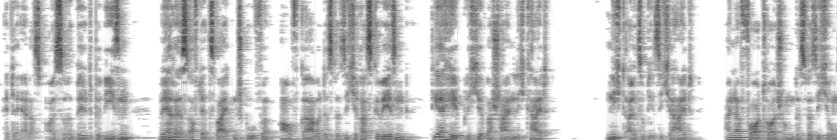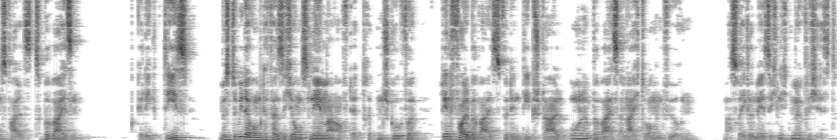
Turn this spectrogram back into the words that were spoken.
Hätte er das äußere Bild bewiesen, wäre es auf der zweiten Stufe Aufgabe des Versicherers gewesen, die erhebliche Wahrscheinlichkeit, nicht also die Sicherheit, einer Vortäuschung des Versicherungsfalls zu beweisen. Gelingt dies, müsste wiederum der Versicherungsnehmer auf der dritten Stufe den Vollbeweis für den Diebstahl ohne Beweiserleichterungen führen, was regelmäßig nicht möglich ist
